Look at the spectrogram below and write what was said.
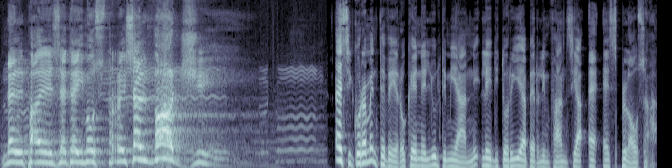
Nel paese dei mostri selvaggi. È sicuramente vero che negli ultimi anni l'editoria per l'infanzia è esplosa.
